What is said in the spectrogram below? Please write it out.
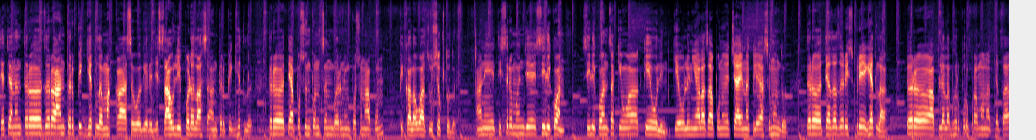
त्याच्यानंतर जर आंतरपीक घेतलं मक्का असं वगैरे जे सावली पडलं असं आंतरपीक घेतलं तर त्यापासून पण सनबर्निंगपासून आपण पिकाला वाचवू शकतो तो. आणि तिसरं म्हणजे सिलिकॉन सिलिकॉनचा किंवा केओलिन. केओलिन यालाच आपण चायनकले असं म्हणतो. तर त्याचा जर स्प्रे घेतला तर आपल्याला भरपूर प्रमाणात त्याचा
